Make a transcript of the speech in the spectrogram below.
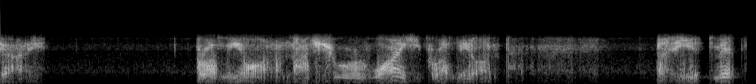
Guy brought me on. I'm not sure why he brought me on but he admits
